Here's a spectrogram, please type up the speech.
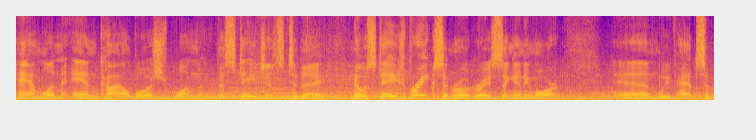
Hamlin and Kyle Busch won the stages today. No stage breaks in road racing anymore. And we've had some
